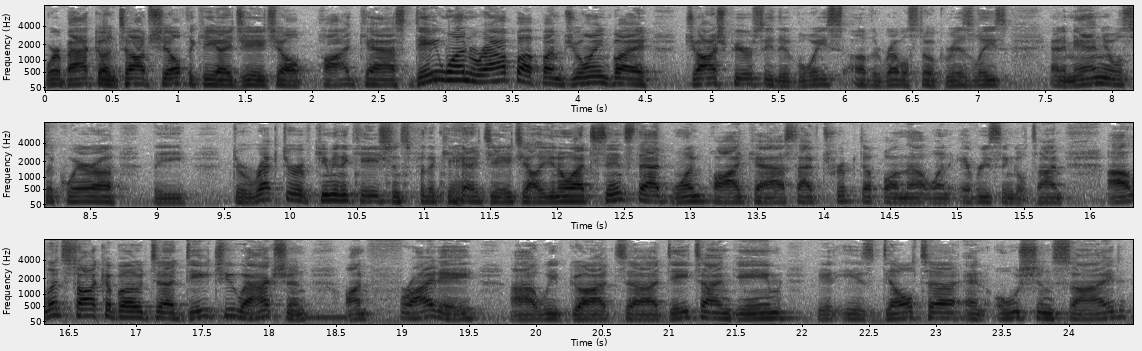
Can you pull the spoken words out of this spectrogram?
We're back on Top Shelf, the KIJHL podcast. Day one wrap up. I'm joined by Josh Piercey, the voice of the Revelstoke Grizzlies, and Emanuel Sequeira, the director of communications for the KIJHL. You know what? Since that one podcast, I've tripped up on that one every single time. Uh, let's talk about uh, day two action on Friday. Uh, we've got uh, daytime game. It is Delta and Oceanside.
